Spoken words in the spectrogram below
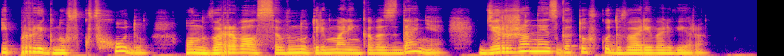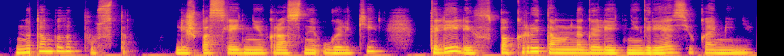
и прыгнув к входу, он ворвался внутрь маленького здания, держа на изготовку два револьвера. Но там было пусто. Лишь последние красные угольки тлели в покрытом многолетней грязью камине.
